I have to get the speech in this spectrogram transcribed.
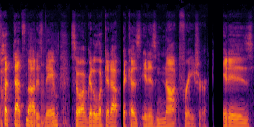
but that's not his name. So I'm going to look it up because it is not Frasier. It is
